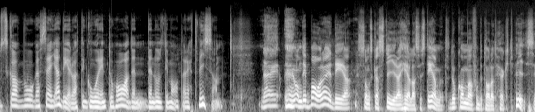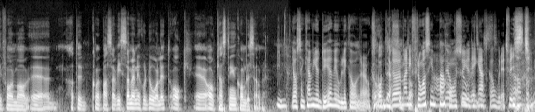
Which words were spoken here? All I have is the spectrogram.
ska våga säga det då, att det går inte att ha den, den ultimata rättvisan. Nej, om det bara är det som ska styra hela systemet, då kommer man få betala ett högt pris i form av eh, att det kommer passa vissa människor dåligt och eh, avkastningen kommer bli sämre. Mm. Ja, sen kan vi ju dö vid olika åldrar också. Ja, Dör man ifrån sin Ja, pension också så är ju det ganska orättvist.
